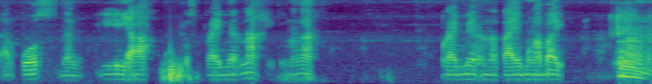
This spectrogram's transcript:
Tapos nagliha, tapos primer na. Ito na nga. Primer na tayo mga bay.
